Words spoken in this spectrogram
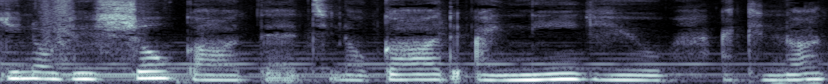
You know, you show God that, you know, God, I need you. I cannot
